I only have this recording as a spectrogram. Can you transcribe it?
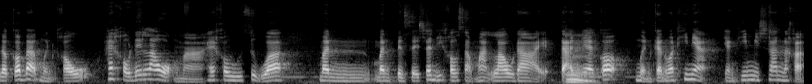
แล้วก็แบบเหมือนเขาให้เขาได้เล่าออกมา ให้เขารู้สึกว่า มันมันเป็น session ที่เขาสามารถเล่าได้ แต่อันเนี้ยก็เหมือนกันว่าที่เนี้ยอย่างที่ Mission นะคะ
